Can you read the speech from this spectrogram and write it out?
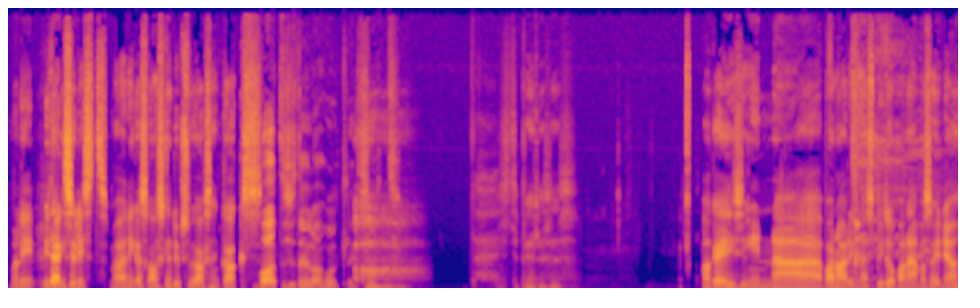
ma olin midagi sellist, ma olin kas kakskümmend üks või kakskümmend kaks. vaata seda ülahuult lihtsalt oh,. täiesti perses. ma käisin äh, vanalinnas pidu panemas, onju.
